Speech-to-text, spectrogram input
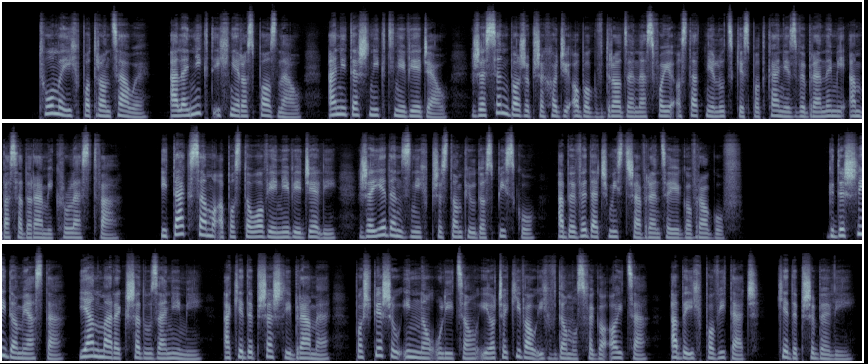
Tłumy ich potrącały, ale nikt ich nie rozpoznał, ani też nikt nie wiedział, że Syn Boży przechodzi obok w drodze na swoje ostatnie ludzkie spotkanie z wybranymi ambasadorami Królestwa. I tak samo apostołowie nie wiedzieli, że jeden z nich przystąpił do spisku, aby wydać mistrza w ręce jego wrogów. Gdy szli do miasta, Jan Marek szedł za nimi, a kiedy przeszli bramę, pośpieszył inną ulicą i oczekiwał ich w domu swego ojca, aby ich powitać, kiedy przybyli.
